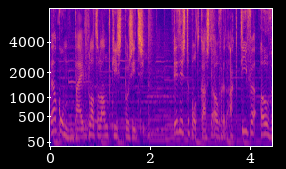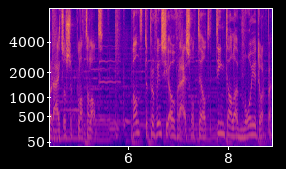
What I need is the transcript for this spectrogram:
Welkom bij Platteland kiest positie. Dit is de podcast over het actieve Overijsselse platteland. Want de provincie Overijssel telt tientallen mooie dorpen,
